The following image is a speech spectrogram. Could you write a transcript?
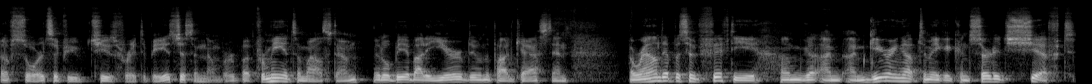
of sorts if you choose for it to be. It's just a number, but for me, it's a milestone. It'll be about a year of doing the podcast, and around episode 50, I'm, I'm, I'm gearing up to make a concerted shift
